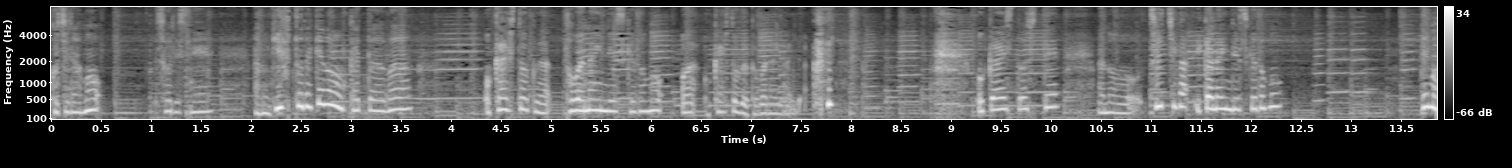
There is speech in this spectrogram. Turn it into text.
こちらもそうですね。あのギフトだけの方はお返しトークが飛ばないんですけども。あお返しトークが飛ばないぐらいだ。お返しとしてあの通知がいかないんですけども。でも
